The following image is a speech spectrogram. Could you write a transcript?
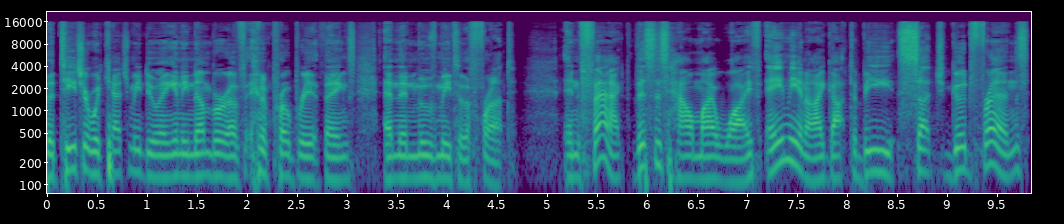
the teacher would catch me doing any number of inappropriate things and then move me to the front. In fact, this is how my wife, Amy, and I got to be such good friends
